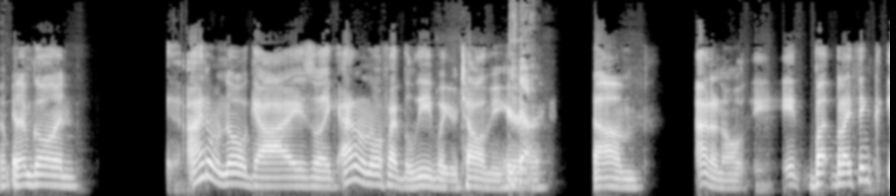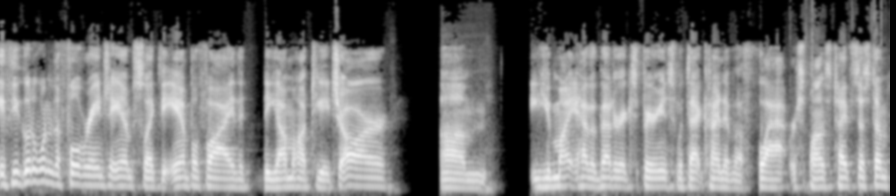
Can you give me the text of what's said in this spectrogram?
Yep. and I'm going. I don't know, guys. Like, I don't know if I believe what you're telling me here. Um, I don't know. It, but but I think if you go to one of the full range amps like the Amplifi, the, the Yamaha THR, um, you might have a better experience with that kind of a flat response type system.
